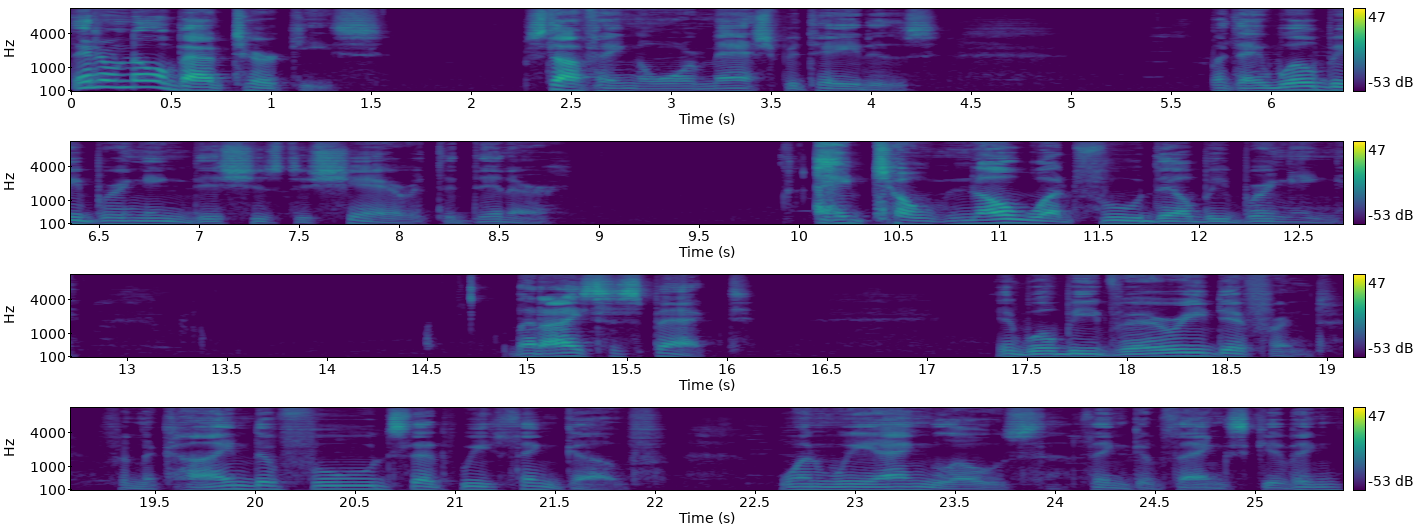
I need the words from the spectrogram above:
They don't know about turkeys, stuffing, or mashed potatoes, but they will be bringing dishes to share at the dinner. I don't know what food they'll be bringing, but I suspect it will be very different from the kind of foods that we think of when we Anglos think of Thanksgiving.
